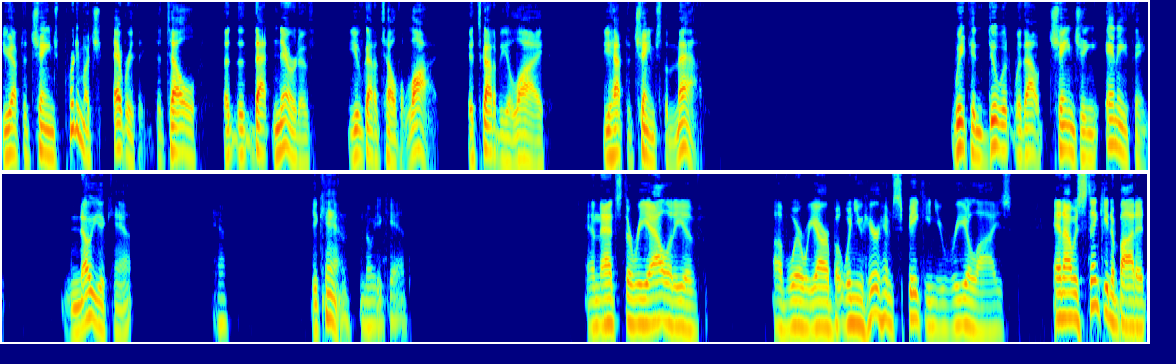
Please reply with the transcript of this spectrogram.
You have to change pretty much everything to tell uh, th- that narrative. You've got to tell the lie. It's got to be a lie. You have to change the math. We can do it without changing anything. No, you can't. You can't. No, you can't. And that's the reality of of where we are. But when you hear him speaking, you realize. And I was thinking about it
